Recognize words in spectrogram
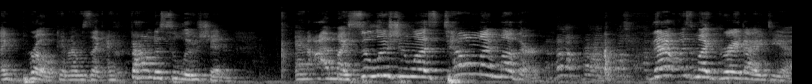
I broke and I was like, I found a solution. And I, my solution was tell my mother. That was my great idea.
